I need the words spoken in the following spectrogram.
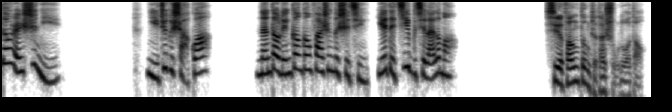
当然是你。你这个傻瓜，难道连刚刚发生的事情也得记不起来了吗？谢芳瞪着他数落道。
